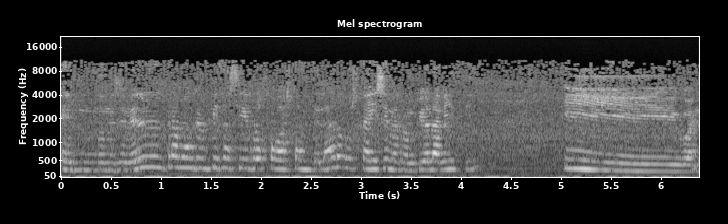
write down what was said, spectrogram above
en donde se ve el tramo que empieza así rojo bastante largo, es que ahí se me rompió la bici. Y bueno,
